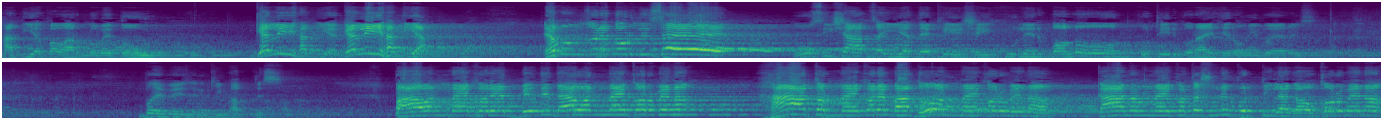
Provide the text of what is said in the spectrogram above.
হাতিয়া পাওয়ার লোভে দৌড়। গেলি হাতিয়া গেলি হাতিয়া। এমন জোরে দৌড় দিছে। ওসি সাহেব যাইয়া দেখে সেই কুলের বলদ কুটির গোড়ায় হেরমি বয়ে রয়েছে বয়ে বয়ে যেন কি ভাবতেছে। পা অন্যায় করে, বেঁধে দাও অন্যায় করবে না। হাত অন্যায় করে, বাঁধো অন্যায় করবে না। কান অন্যায় কথা শুনে পট্টি লাগাও, করবে না।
